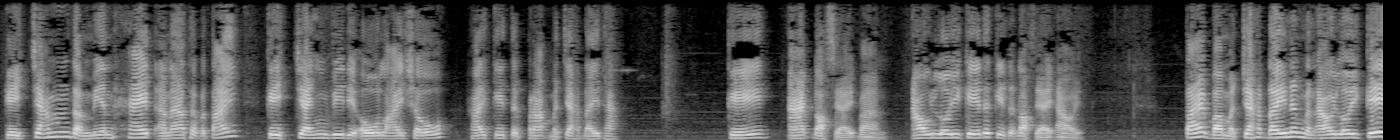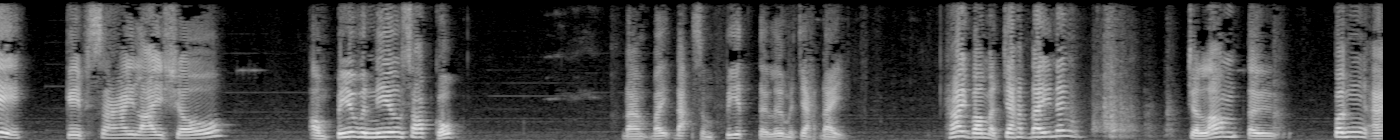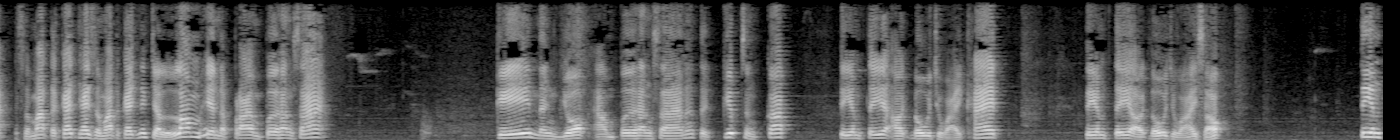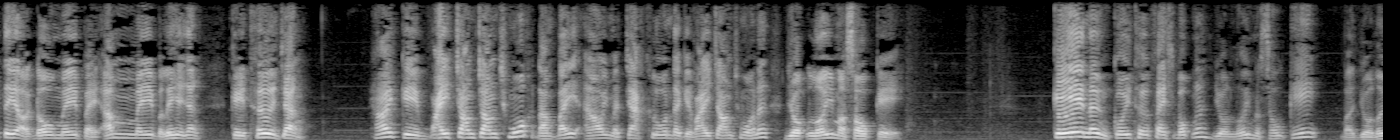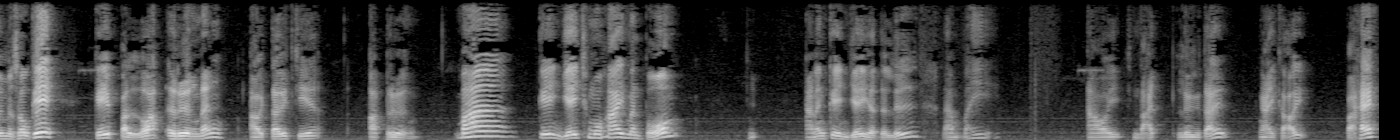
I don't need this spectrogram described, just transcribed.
គេចាំតែមានហេតុអាណាធិបតេយ្យគេចាញ់វីដេអូ live show ហើយគេទៅប្រាប់ម្ចាស់ដីថាគេអាចដោះស្រាយបានឲ្យលុយគេទៅគេទៅដោះស្រាយឲ្យតែបើម្ចាស់ដីនឹងមិនឲ្យលុយគេ គេផ្សាយ live show អំពាវនាវសពគ្រប់ដើម្បីដាក់សម្ពាធទៅលើម្ចាស់ដីហើយបើម្ចាស់ដីនឹង ច្រឡំទៅពឹងអសមត្ថកិច្ចហើយសមត្ថកិច្ចនឹងច្រឡំហ៊ានតែប្រើអំពើហិង្សាគេនឹងយកអំពើហិង្សាហ្នឹងទៅគៀបសង្កត់ទៀមទាឲ្យដូរចវាយខេតទៀមទាឲ្យដូរចវាយស្រុកទៀមទាឲ្យដូរមេប្រអឹមមេបលិសអញ្ចឹងគេធ្វើអញ្ចឹងហើយគេវាយចំចំឈ្មោះដើម្បីឲ្យម្ចាស់ខ្លួនដែលគេវាយចំឈ្មោះហ្នឹងយកលុយមកសោកគេគេនៅអង្គុយធ្វើ Facebook ហ្នឹងយកលុយមកសោកគេ បើយកលុយមកសោកគេ គេប្រឡត់រឿងហ្នឹងឲ្យទៅជាអត់រឿងបើគេនិយាយឈ្មោះឲ្យមិនព្រមអាហ្នឹងគេនិយាយរត់ទៅលឺដើម្បីឲ្យសម្ដេចលឺទៅថ្ងៃក្រោយប្រហែល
